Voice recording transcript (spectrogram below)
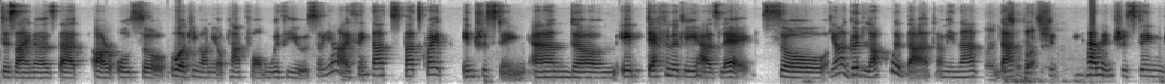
designers that are also working on your platform with you. So, yeah, I think that's that's quite interesting and um, it definitely has legs. So yeah, good luck with that. I mean that Thank that so should be an interesting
